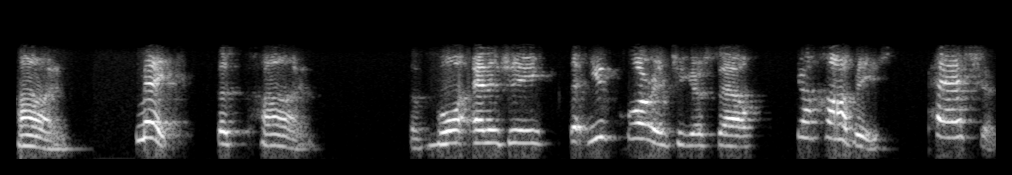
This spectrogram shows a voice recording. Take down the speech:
time. Make the time. The more energy that you pour into yourself, your hobbies, passion,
